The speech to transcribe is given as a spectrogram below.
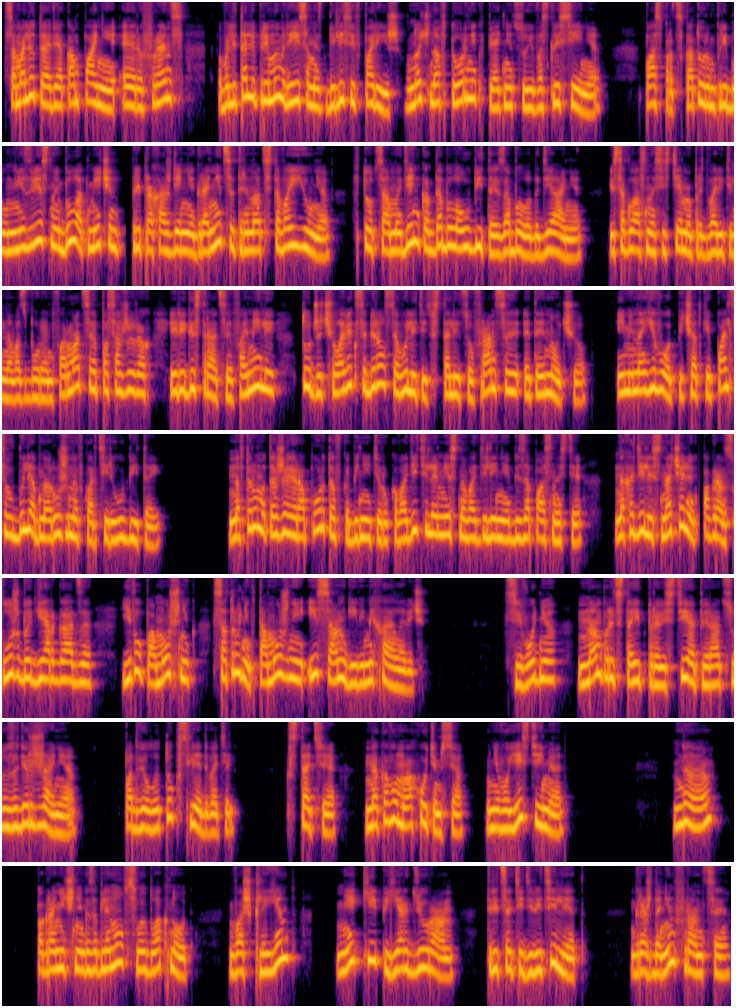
Самолеты авиакомпании Air France вылетали прямым рейсом из Тбилиси в Париж в ночь на вторник, пятницу и воскресенье. Паспорт, с которым прибыл неизвестный, был отмечен при прохождении границы 13 июня, в тот самый день, когда была убита Изабелла Додиане. И согласно системе предварительного сбора информации о пассажирах и регистрации фамилий, тот же человек собирался вылететь в столицу Франции этой ночью. Именно его отпечатки пальцев были обнаружены в квартире убитой. На втором этаже аэропорта в кабинете руководителя местного отделения безопасности находились начальник погранслужбы Георгадзе, его помощник, сотрудник таможни и сам Гиви Михайлович. «Сегодня нам предстоит провести операцию задержания», – подвел итог следователь. «Кстати, на кого мы охотимся? У него есть имя?» «Да». Пограничник заглянул в свой блокнот. «Ваш клиент Некий Пьер Дюран, 39 лет. Гражданин Франции.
